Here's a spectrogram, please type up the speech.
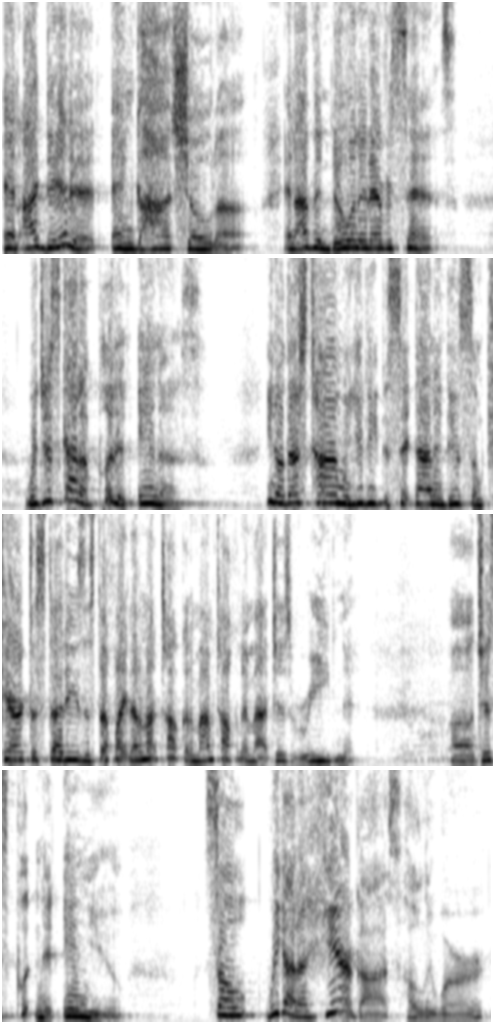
And I did it, and God showed up. And I've been doing it ever since. We just got to put it in us. You know, there's time when you need to sit down and do some character studies and stuff like that. I'm not talking about, I'm talking about just reading it, uh, just putting it in you. So we got to hear God's holy word.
